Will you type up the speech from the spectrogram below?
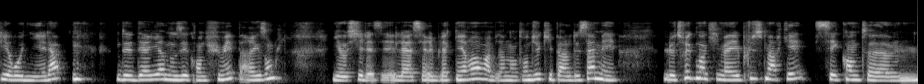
l'ironie est là, de Derrière nos écrans de fumée, par exemple. Il y a aussi la, série Black Mirror, hein, bien entendu, qui parle de ça, mais le truc, moi, qui m'avait plus marqué, c'est quand euh,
